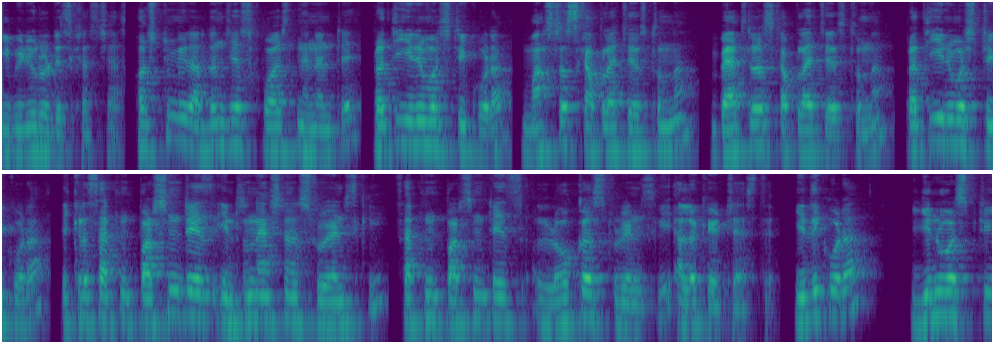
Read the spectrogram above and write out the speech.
ఈ వీడియోలో డిస్కస్ చేస్తాను ఫస్ట్ మీరు అర్థం చేసుకోవాల్సింది ఏంటంటే ప్రతి యూనివర్సిటీ కూడా మాస్టర్స్కి అప్లై చేస్తున్నా బ్యాచిలర్స్కి అప్లై చేస్తున్నా ప్రతి యూనివర్సిటీ కూడా ఇక్కడ సర్టన్ పర్సంటేజ్ ఇంటర్నేషనల్ స్టూడెంట్స్కి సర్టన్ పర్సంటేజ్ లోకల్ స్టూడెంట్స్కి అలొకేట్ చేస్తాయి ఇది కూడా యూనివర్సిటీ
